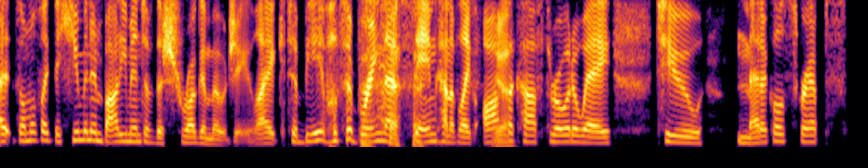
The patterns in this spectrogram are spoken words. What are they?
it's almost like the human embodiment of the shrug emoji, like to be able to bring that same kind of like off Yeah. the cuff, throw it away to medical scripts,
